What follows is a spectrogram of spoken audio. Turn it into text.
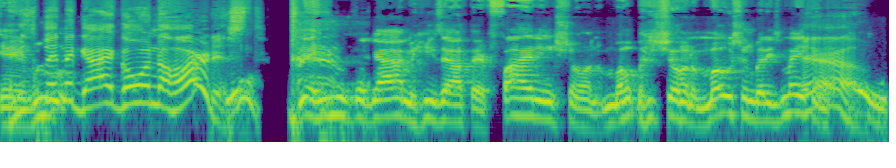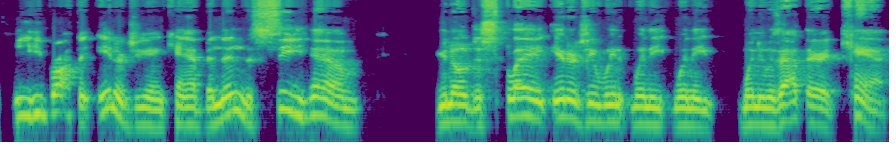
And he's we been were, the guy going the hardest. Yeah. yeah. he was the guy. I mean, he's out there fighting, showing emo- showing emotion, but he's making. Yeah. He, he brought the energy in camp, and then to see him, you know, display energy when, when he when he when he was out there at camp,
